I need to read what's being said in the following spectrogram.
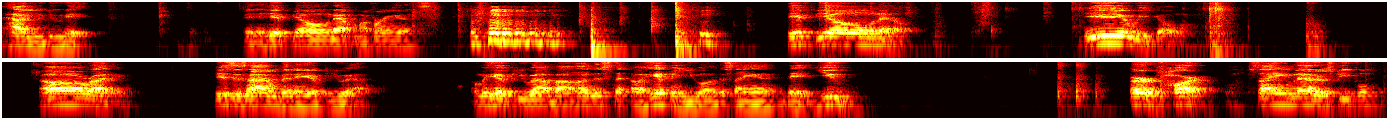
How you do that? Finna help you on out, my friends. Help you on out. Here we go. Alrighty. This is how I'm gonna help you out. I'm gonna help you out by understand, uh, helping you understand that you, earth, heart, same letters, people.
